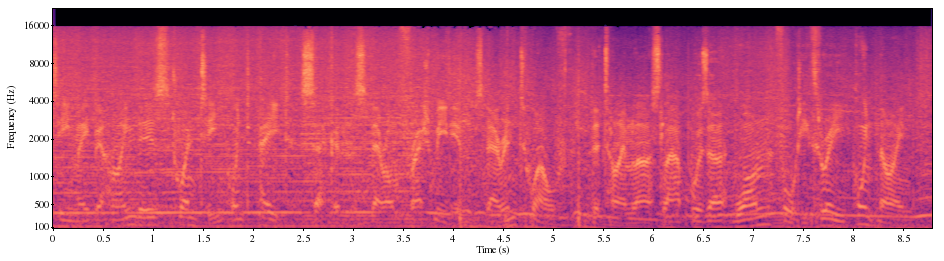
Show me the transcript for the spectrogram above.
teammate behind is 20.8 seconds. They're on fresh mediums. They're in 12th. The time last lap was a 143.9.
